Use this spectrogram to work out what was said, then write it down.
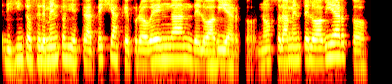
distintos elementos y estrategias que provengan de lo abierto, no solamente lo abierto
